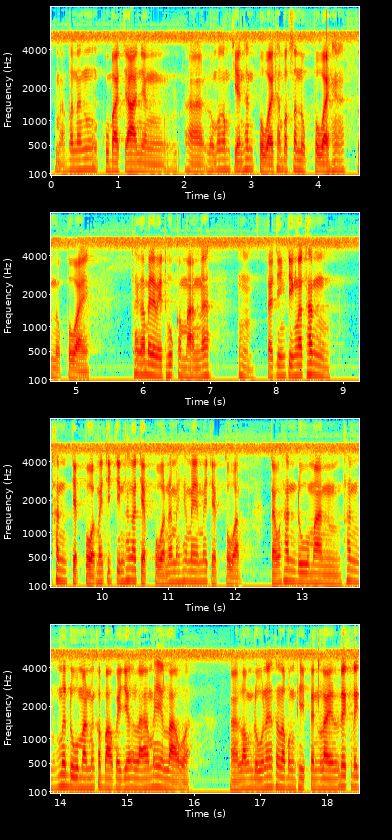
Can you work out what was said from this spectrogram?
ใช่ไหมเพราะฉะนั้นครูบาอาจารย์อย่างหลวงพ่อคำเขียนท่านป่วยท่านบอกสนุกป่วยฮะสนุกป่วยท่านก็ไม่ได้ไปทุกข์กับมันนะอืมแต่จริง ๆ แล้วท่านท่านเจ็บปวดไหมจริงๆท่านก็เจ็บปวดนะไม่ใช่ไม่ไม่เจ็บปวด แต่ว่าท่านดูมันท่านเมื่อดูมันมันก็เบาไปเยอะแล้วไม่ใช่เราอะลองดูนะถ้าเราบางทีเป็นอะไรเล็ก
